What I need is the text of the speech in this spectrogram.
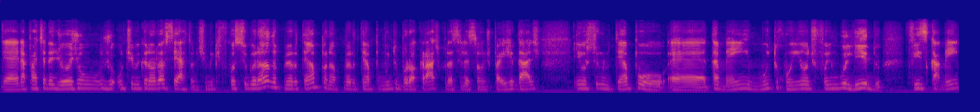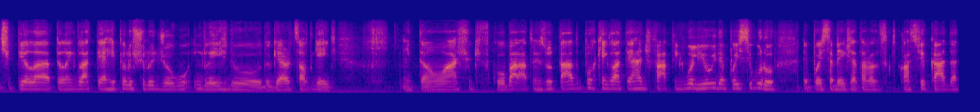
É, na partida de hoje, um, um, time que não deu certo. Um time que ficou segurando no primeiro tempo, né? primeiro tempo muito burocrático da seleção de País de Gales. E o segundo tempo é, também muito ruim, onde foi engolido fisicamente pela, pela Inglaterra e pelo estilo de jogo inglês do, do Garrett Southgate. Então acho que ficou barato o resultado, porque a Inglaterra de fato engoliu e depois segurou. Depois de saber que já estava classificada,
